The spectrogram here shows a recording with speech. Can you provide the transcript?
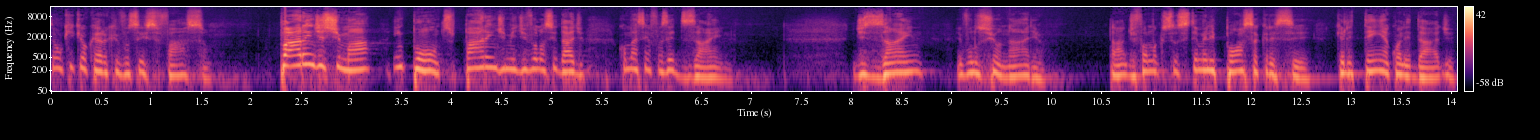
Então, o que, que eu quero que vocês façam? Parem de estimar em pontos, parem de medir velocidade, comecem a fazer design. Design evolucionário, tá? de forma que o seu sistema ele possa crescer, que ele tenha qualidade.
